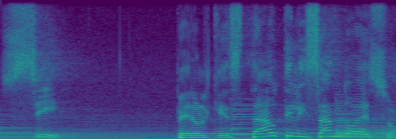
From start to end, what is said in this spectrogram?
sí. Pero el que está utilizando eso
